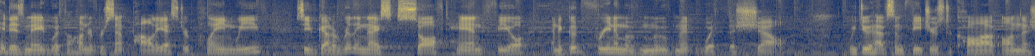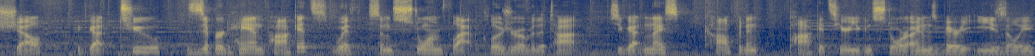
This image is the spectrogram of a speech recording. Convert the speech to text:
It is made with 100% polyester plain weave, so you've got a really nice soft hand feel and a good freedom of movement with the shell. We do have some features to call out on this shell. We've got two zippered hand pockets with some storm flap closure over the top. So you've got nice confident pockets here. You can store items very easily.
